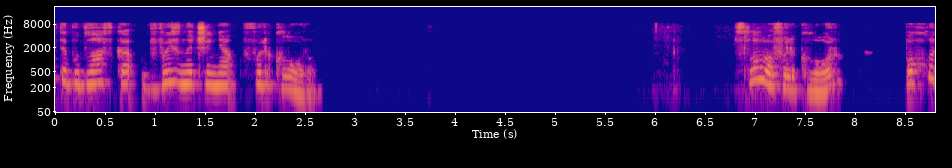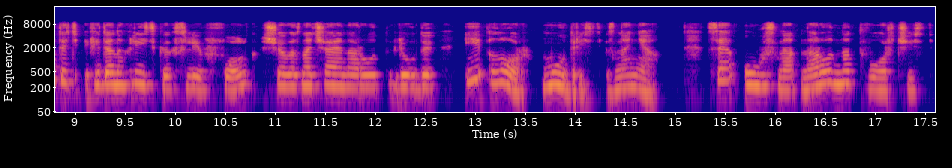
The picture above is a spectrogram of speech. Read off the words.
Пригадайте, будь ласка, визначення фольклору. Слово фольклор походить від англійських слів фолк, що визначає народ, люди, і лор мудрість, знання. Це усна народна творчість,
